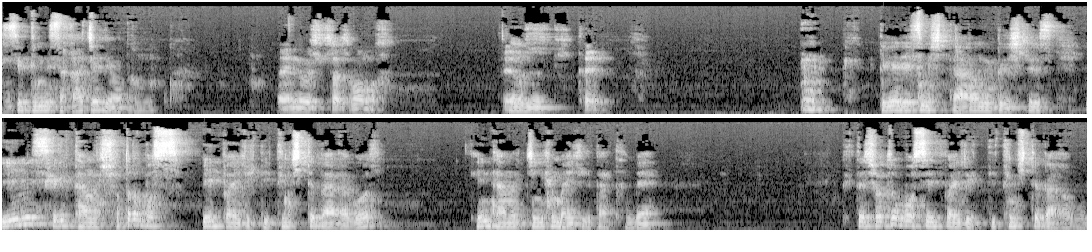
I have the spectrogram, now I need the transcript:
сэдвнээс гажаад яваад байгаа юм. Энэ үйлс бол мөн баг. Энэ үйл. Тий. Тэгээд хэлсэн мэт 11 дэх ишлэрээс иймээс хэрэг та нар шудраг бус эд баялагт итгэмжтэй байгааг бол хэн та нар жинхэнэ баялаг даадах юм бэ? Гэхдээ шудраг бус эд баялагт итгэмжтэй байгаагүй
